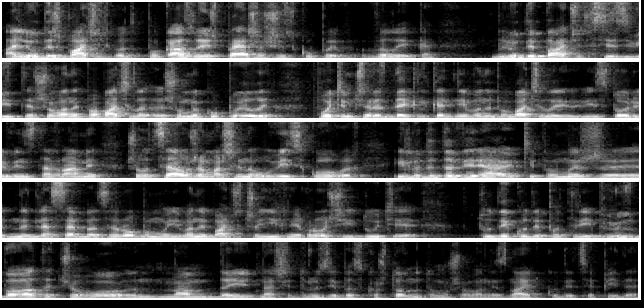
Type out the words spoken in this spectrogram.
а люди ж бачать, от показуєш перше щось купив велике. Люди бачать всі звіти, що вони побачили, що ми купили. Потім через декілька днів вони побачили історію в інстаграмі, що це вже машина у військових. І люди довіряють, типу, ми ж е, не для себе це робимо, і вони бачать, що їхні гроші йдуть е, туди, куди потрібно. Плюс багато чого нам дають наші друзі безкоштовно, тому що вони знають, куди це піде.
